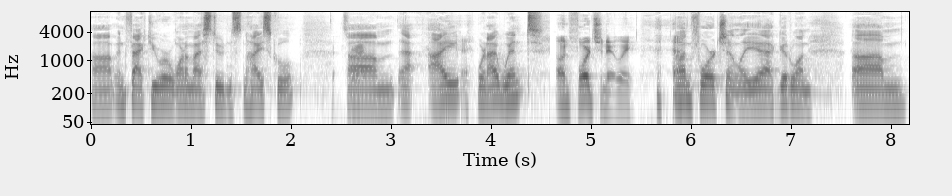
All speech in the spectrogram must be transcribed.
Um, in fact, you were one of my students in high school. right. Um, I when I went, Unfortunately, unfortunately, yeah, good one. Um,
